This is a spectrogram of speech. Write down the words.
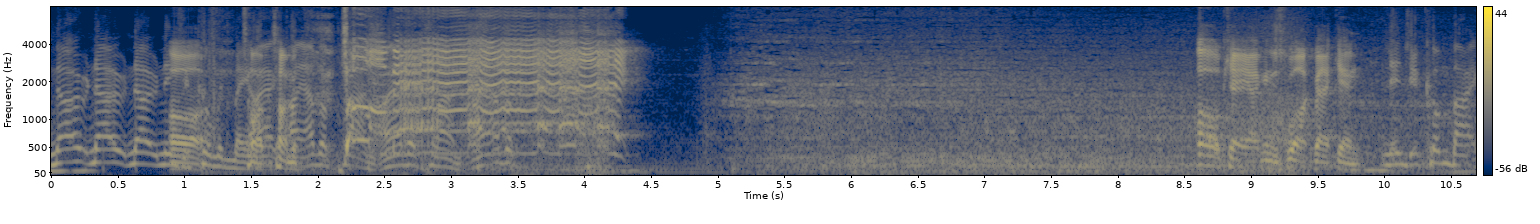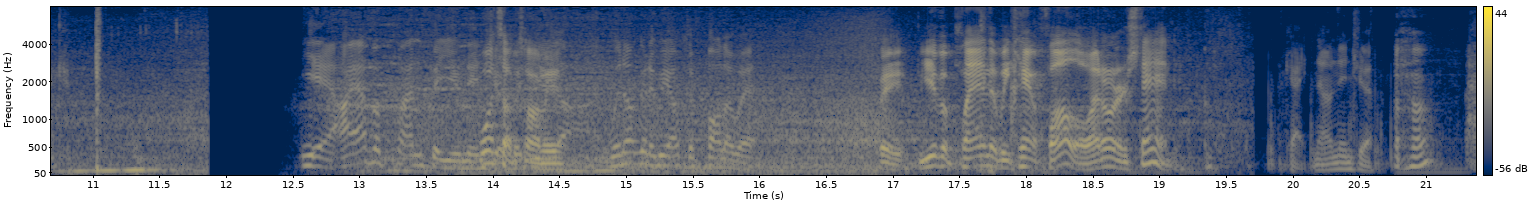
No, no, no, Ninja, Oh, come with me. Tom- I, Tommy. I have a plan. I have a plan. I have a Tommy! Okay, I can just walk back in. Ninja, come back. Yeah, I have a plan for you, Ninja. What's up, Tommy? you- we're not going to be able to follow it. Wait, you have a plan that we can't follow? I don't understand. Okay, now, Ninja, Uh huh.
